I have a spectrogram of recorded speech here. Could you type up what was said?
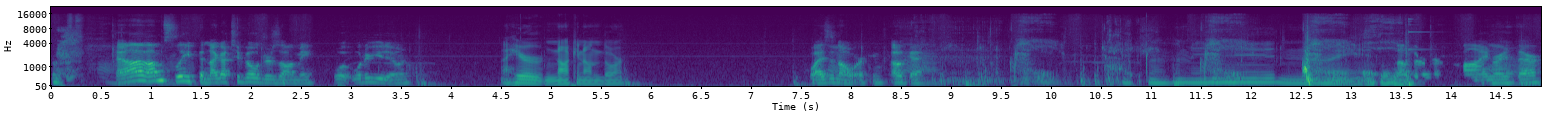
I'm I'm sleeping. I got two villagers on me. What What are you doing? I hear knocking on the door. Why is it not working? Okay. Midnight. Another mine right there.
